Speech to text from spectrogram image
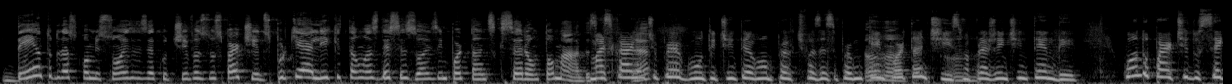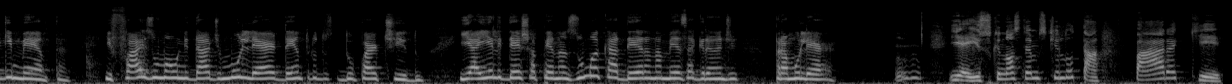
dentro das comissões executivas dos partidos, porque é ali que estão as decisões importantes que serão tomadas. Mas, Carla, né? eu te pergunto e te interrompo para te fazer essa pergunta, que uhum, é importantíssima uhum. para a gente entender. Quando o partido segmenta e faz uma unidade mulher dentro do, do partido, e aí ele deixa apenas uma cadeira na mesa grande para a mulher. Uhum. E é isso que nós temos que lutar para que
